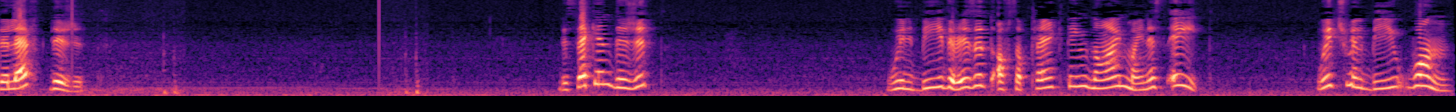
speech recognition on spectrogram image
the left digit. The second digit will be the result of subtracting 9 minus 8 which will be 1.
